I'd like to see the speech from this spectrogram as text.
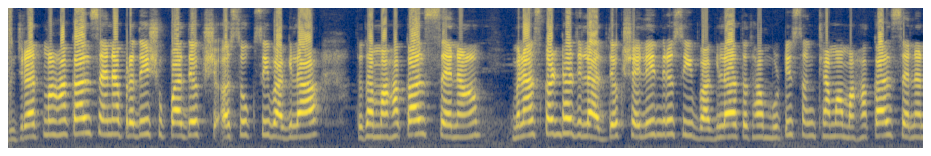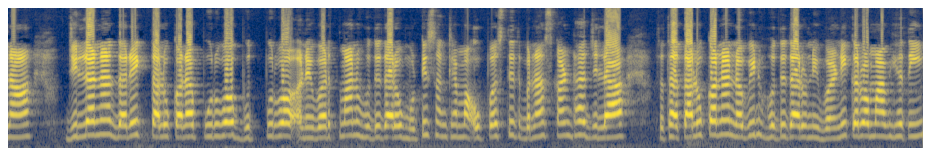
ગુજરાત મહાકાલ સેના પ્રદેશ ઉપાધ્યક્ષ અશોકસિંહ વાઘેલા તથા મહાકાલ સેના બનાસકાંઠા જિલ્લા અધ્યક્ષ શૈલેન્દ્રસિંહ વાઘેલા તથા મોટી સંખ્યામાં મહાકાલ સેનાના જિલ્લાના દરેક તાલુકાના પૂર્વ, ભૂતપૂર્વ અને વર્તમાન હોદ્દેદારો મોટી સંખ્યામાં ઉપસ્થિત બનાસકાંઠા જિલ્લા તથા તાલુકાના નવીન હોદ્દેદારોની વરણી કરવામાં આવી હતી,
